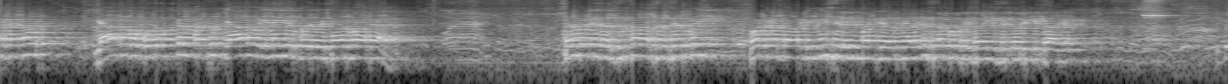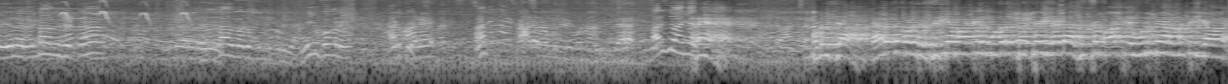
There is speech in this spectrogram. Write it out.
சங்கனூர் யாதவ பொதுமக்கள் மற்றும் யாதவ இளைஞர் பிரிவு சார்பாக செல்வனிந்தர் சுந்தராசன் செல்வை கோட்டனத்தாவட்டி மீசை மாற்றி வருமையாளர்கள் சிறப்பு பரிசு வழங்கி சென்று வருகின்றார்கள் இப்ப இதுல ரெண்டாவது ரெண்டாவது மாடு புடிச்சு போடுங்க நீங்க போங்கண்ணே அடுத்து? பரிசு வாங்க நடந்து கொண்ட சிறிய மாட்டில் முதல் சுற்று இரண்டாவது சுற்று மாட்டிய உரிமையாளர் மட்டும் இங்க வாங்க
